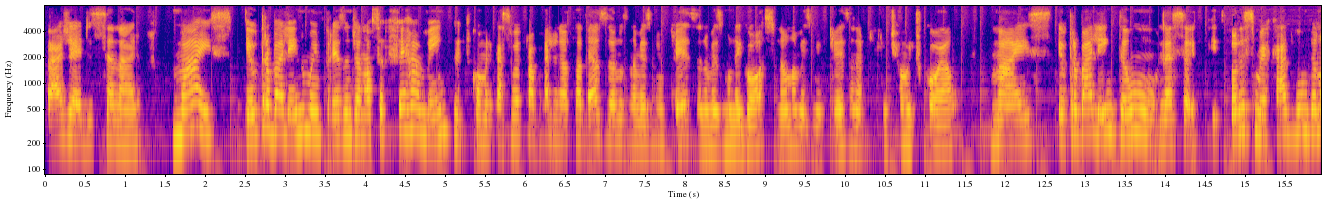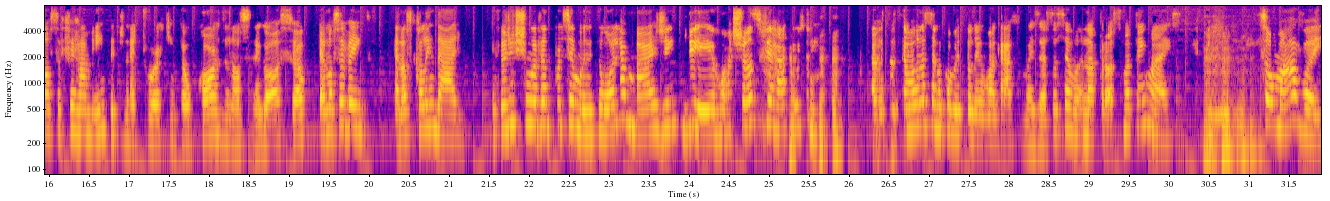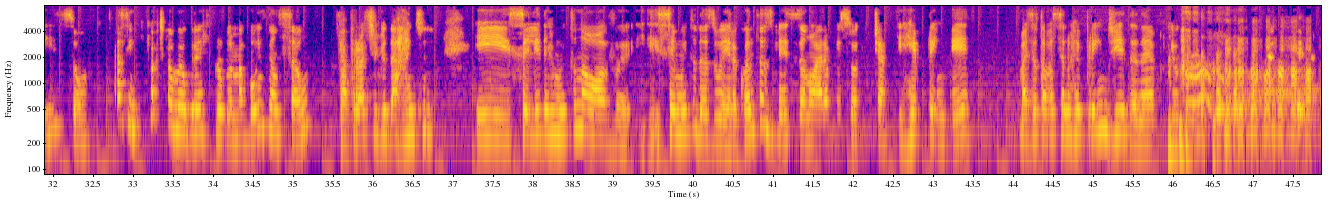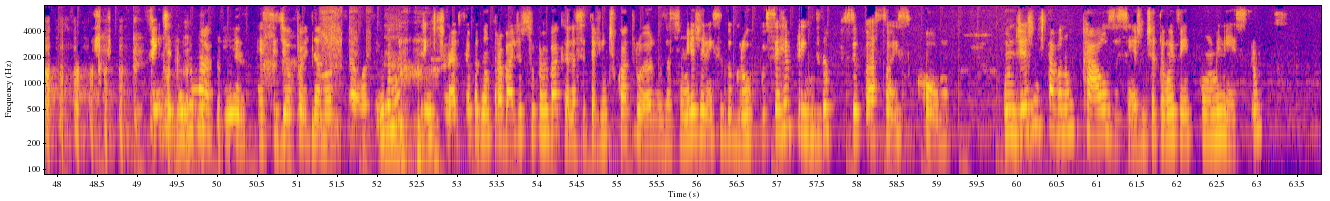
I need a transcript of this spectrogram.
Tragédia esse cenário. Mas eu trabalhei numa empresa onde a nossa ferramenta de comunicação, eu trabalho, né? Eu tô há 10 anos na mesma empresa, no mesmo negócio, não na mesma empresa, né? Porque a gente realmente ficou ela. Mas eu trabalhei, então, nessa. Estou nesse mercado onde a nossa ferramenta de networking, que é o core do nosso negócio, é, é nosso evento, é nosso calendário. Então a gente tinha um evento por semana. Então, olha a margem de erro, a chance de errar que eu tinha. Essa semana você não cometeu nenhuma gafe, mas essa semana, na próxima tem mais. Somava isso. Assim, o que eu acho que é o meu grande problema? A boa intenção, a proatividade e ser líder muito nova e ser muito da zoeira. Quantas vezes eu não era a pessoa que tinha que repreender mas eu tava sendo repreendida, né? Porque eu... Gente, teve uma vez, esse dia eu perdi a noção, assim, é muito triste, né? Você fazer um trabalho super bacana, você ter 24 anos, assumir a gerência do grupo ser repreendida por situações como... Um dia a gente tava num caos, assim, a gente ia ter um evento com um ministro,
